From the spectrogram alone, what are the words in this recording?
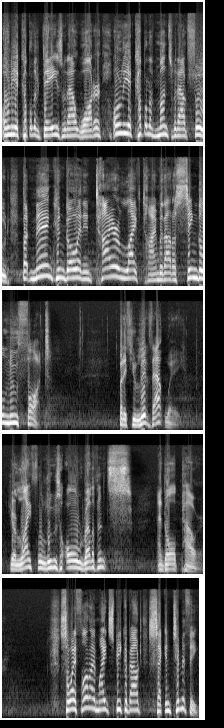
only a couple of days without water, only a couple of months without food, but man can go an entire lifetime without a single new thought. But if you live that way, your life will lose all relevance and all power. So I thought I might speak about 2 Timothy,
